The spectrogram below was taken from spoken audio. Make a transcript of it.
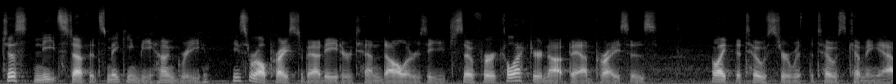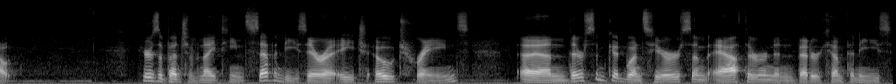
Just neat stuff. It's making me hungry. These are all priced about 8 or $10 each, so for a collector, not bad prices. I like the toaster with the toast coming out. Here's a bunch of 1970s era HO trains. And there's some good ones here, some Athearn and better companies.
